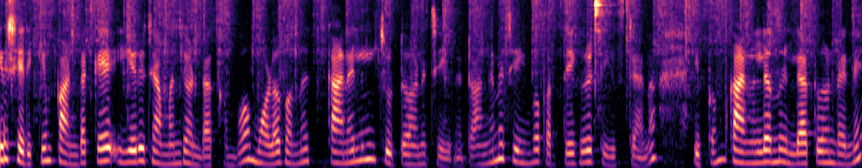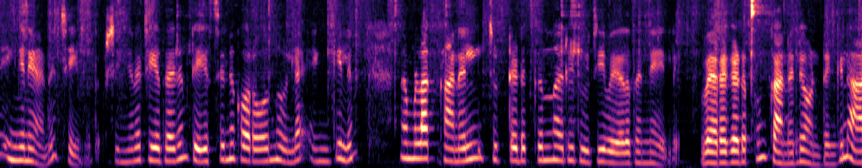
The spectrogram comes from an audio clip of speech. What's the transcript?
ഇത് ശരിക്കും പണ്ടൊക്കെ ഈ ഒരു ചമ്മന്തി ഉണ്ടാക്കുമ്പോൾ മുളകൊന്ന് കനലിൽ ചുട്ടുകയാണ് ചെയ്യുന്നത് അങ്ങനെ ചെയ്യുമ്പോൾ പ്രത്യേക ഒരു ടേസ്റ്റാണ് ഇപ്പം കനലൊന്നും ഇല്ലാത്തതുകൊണ്ട് തന്നെ ഇങ്ങനെയാണ് ചെയ്യുന്നത്. പക്ഷെ ഇങ്ങനെ ചെയ്താലും ടേസ്റ്റിന് കുറവൊന്നുമില്ല. എങ്കിലും നമ്മൾ ആ കനലിൽ ചുട്ടെടുക്കുന്ന ഒരു രുചി വേറെ തന്നെയല്ലേ? വിറകടുപ്പും കനലും ഉണ്ടെങ്കിൽ ആ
